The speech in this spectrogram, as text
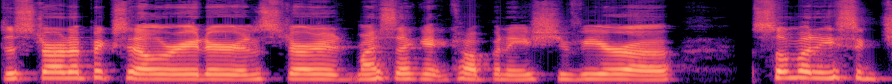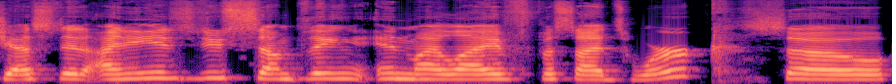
the startup accelerator and started my second company, Shevirah, somebody suggested I needed to do something in my life besides work. So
